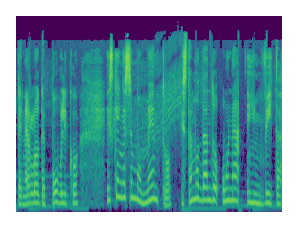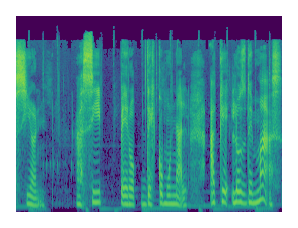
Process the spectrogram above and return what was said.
tenerlos de público es que en ese momento estamos dando una invitación así pero descomunal a que los demás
